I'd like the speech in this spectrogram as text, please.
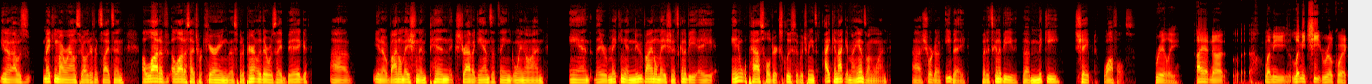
you know, I was making my rounds through all the different sites and a lot of a lot of sites were carrying this, but apparently there was a big, uh, you know, Vinylmation and pin extravaganza thing going on, and they're making a new Vinylmation. It's going to be a annual pass holder exclusive, which means I cannot get my hands on one, uh, short of eBay. But it's going to be the Mickey shaped waffles. Really? I had not. Let me let me cheat real quick.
